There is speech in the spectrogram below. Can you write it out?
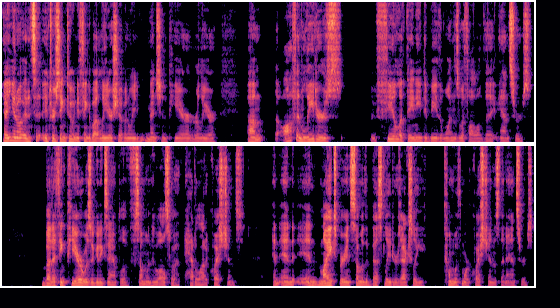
Yeah, you know, it's interesting too when you think about leadership, and we mentioned Pierre earlier. Um, often leaders feel that they need to be the ones with all of the answers. But I think Pierre was a good example of someone who also had a lot of questions. And, and in my experience, some of the best leaders actually come with more questions than answers.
